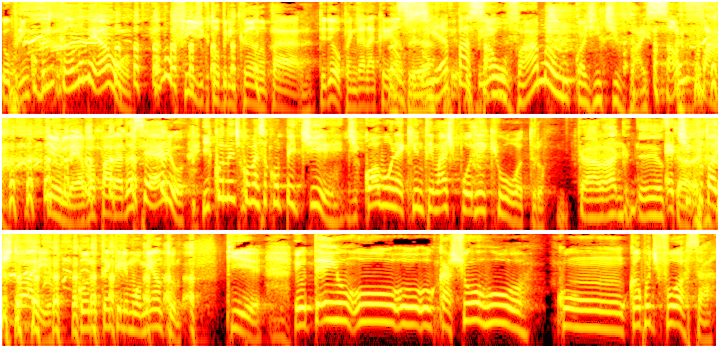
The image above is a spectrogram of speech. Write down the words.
Eu brinco brincando mesmo. Eu não finjo que tô brincando pra, entendeu? Pra enganar a Não, criança. se é pra salvar, maluco, a gente vai salvar. Eu levo a parada a sério. E quando a gente começa a competir de qual bonequinho tem mais poder que o outro? Caraca, que isso, É cara. tipo Toy Story, quando tem aquele momento que eu tenho o, o- o cachorro com campo de força.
